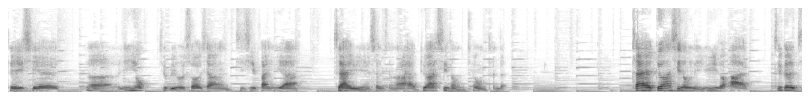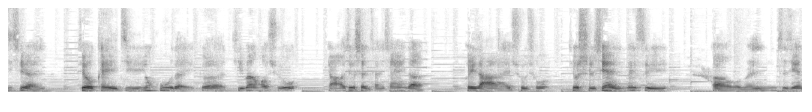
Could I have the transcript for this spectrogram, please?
的一些呃应用，就比如说像机器翻译啊、自然语言生成啊，还有对话系统这种等等。在对话系统领域的话，这个机器人就可以基于用户的一个提问或输入，然后就生成相应的回答来输出，就实现类似于呃我们之间，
